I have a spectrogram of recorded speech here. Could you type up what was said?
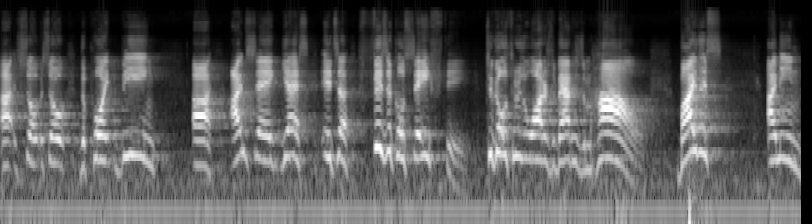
uh, so, so the point being, uh, I'm saying, yes, it's a physical safety to go through the waters of baptism. How? By this, I mean,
